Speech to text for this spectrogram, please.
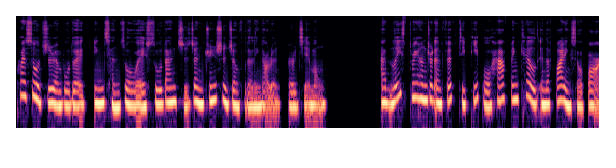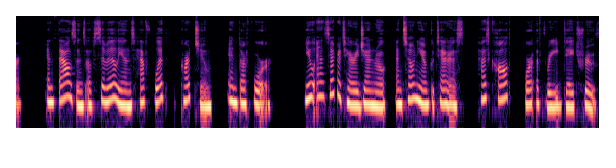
快速支援部队因曾作为苏丹执政军事政府的领导人而结盟。At least 350 people have been killed in the fighting so far, and thousands of civilians have fled Khartoum and Darfur. UN Secretary General Antonio Guterres has called for a three-day truce.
